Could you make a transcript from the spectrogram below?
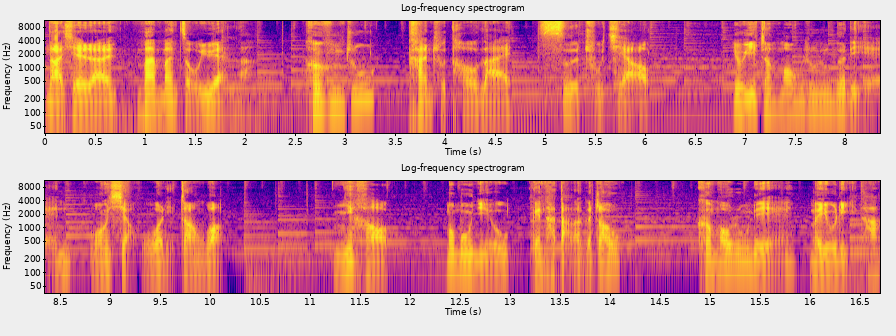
那些人慢慢走远了，哼哼猪探出头来四处瞧，有一张毛茸茸的脸往小窝里张望。“你好！”哞哞牛跟他打了个招呼，可毛茸脸没有理他。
